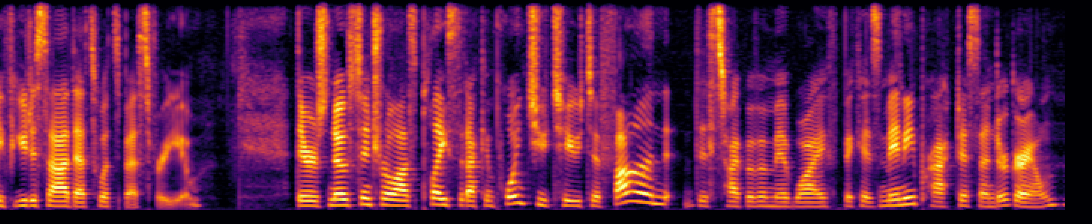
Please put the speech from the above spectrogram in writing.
if you decide that's what's best for you. There's no centralized place that I can point you to to find this type of a midwife because many practice underground.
